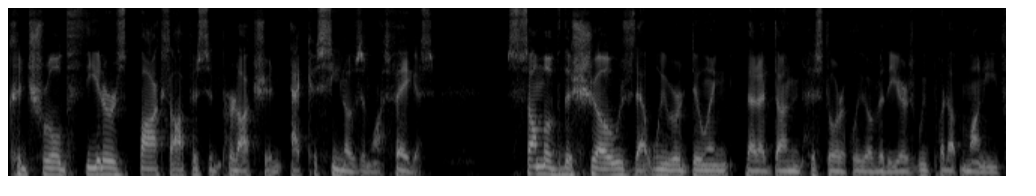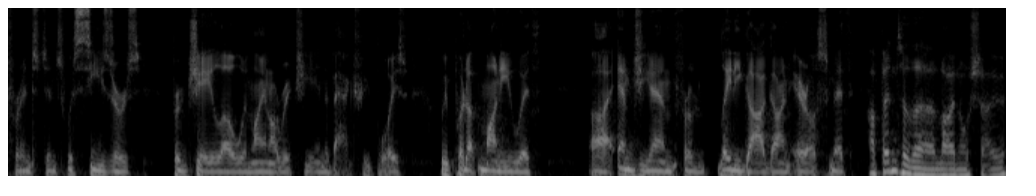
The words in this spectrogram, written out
controlled theaters, box office, and production at casinos in Las Vegas. Some of the shows that we were doing that I've done historically over the years, we put up money, for instance, with Caesars for J Lo and Lionel Richie and the Backstreet Boys. We put up money with uh, MGM for Lady Gaga and Aerosmith. I've been to the Lionel show.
